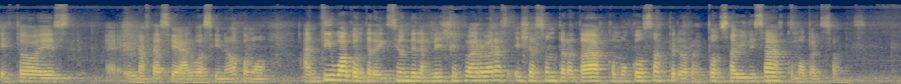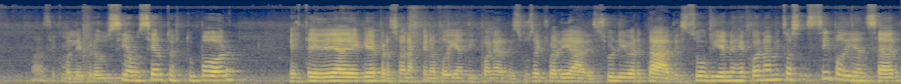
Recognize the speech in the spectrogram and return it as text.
esto es eh, una frase algo así, ¿no? Como antigua contradicción de las leyes bárbaras, ellas son tratadas como cosas pero responsabilizadas como personas. Así como le producía un cierto estupor esta idea de que personas que no podían disponer de su sexualidad, de su libertad, de sus bienes económicos, sí podían ser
